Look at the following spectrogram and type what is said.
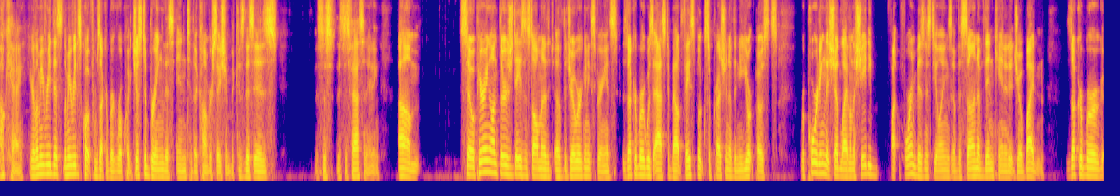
okay, here, let me read this. Let me read this quote from Zuckerberg real quick, just to bring this into the conversation because this is, this is, this is fascinating. Um, so, appearing on Thursday's installment of the, of the Joe Rogan Experience, Zuckerberg was asked about Facebook's suppression of the New York Post's reporting that shed light on the shady foreign business dealings of the son of then candidate Joe Biden. Zuckerberg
